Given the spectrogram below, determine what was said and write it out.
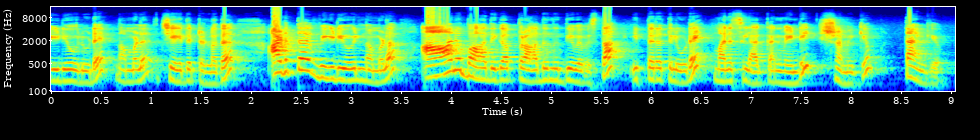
വീഡിയോയിലൂടെ നമ്മൾ ചെയ്തിട്ടുള്ളത്. അടുത്ത വീഡിയോയിൽ നമ്മൾ ആനുപാതിക പ്രാതിനിധ്യ വ്യവസ്ഥ ഇത്തരത്തിലൂടെ മനസ്സിലാക്കാൻ വേണ്ടി ശ്രമിക്കും. താങ്ക്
